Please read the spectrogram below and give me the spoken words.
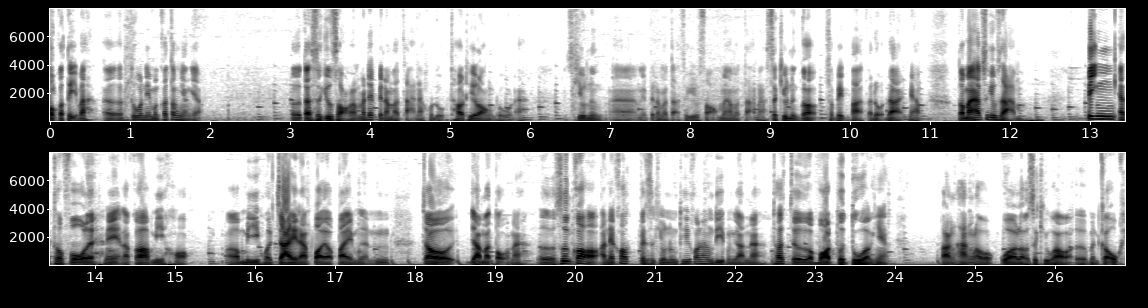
ปกติปะเออทุกวันนี้มันก็ต้องอย่างเงี้ยเออแต่สกิลสองไม่ได้เป็นอมตะนะคนดูเท่าที่ลองดูนะสกิลหนึ่งอ่าเนี่ยเป็นอมตะสกิลสองไม่อมตะนะสกิลหนึ่งก็สเปกบาร์กระโดดได้นะครับต่อมาครับสกิลสาม ปิ้งแอตโทโฟเลยเนี่ยแล้วก็มีหอกออมีหัวใจนะปล่อยออกไปเหมือนเจ้ายามาโตะนะเออซึ่งก็อันนี้ก็เป็นสกิลหนึ่งที่ค่อนข้างดีเหมือนกันนะ ถ้าเจอกับบอสตัวตัวอย่างเงี้ยบางครั้งเรากลัวเราสกิลเอาเออมันก็โอเค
